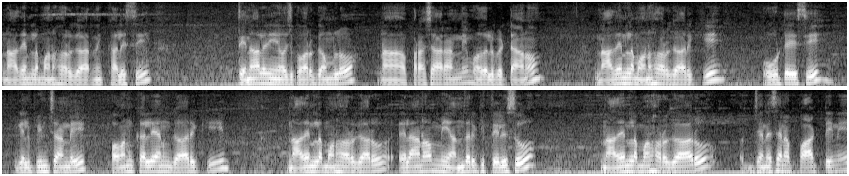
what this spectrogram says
నాదెండ్ల మనోహర్ గారిని కలిసి తెనాలి నియోజకవర్గంలో నా ప్రచారాన్ని మొదలుపెట్టాను. నాదెండ్ల మనోహర్ గారికి ఓటేసి గెలిపించండి. పవన్ కళ్యాణ్ గారికి నాదెండ్ల మనోహర్ గారు ఎలానో మీ అందరికీ తెలుసు. నాదెండ్ల మనోహర్ గారు జనసేన పార్టీని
